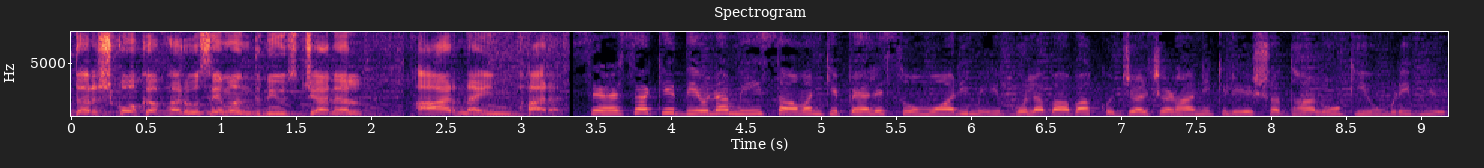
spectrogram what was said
दर्शकों का भरोसेमंद news channel R nine Bharat. Saharsa के देवना में सावन के पहले सोमवारी में भोला बाबा को जल चढ़ाने के लिए श्रद्धालुओं की उमड़ी भीड़।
